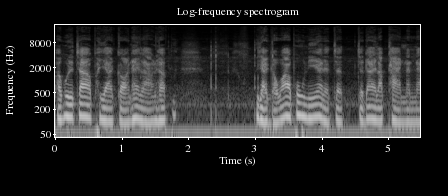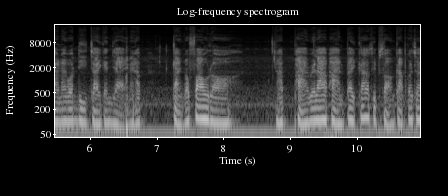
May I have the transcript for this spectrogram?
พระพุทธเจ้าพยากรณ์ให้แล้วนะครับ อยากกับว่าพรุ่งนี้เนี่ยจะจะได้รับทานนั้นแล้วนะก็ดีใจกันใหญ่นะครับ ต่างก็เฝ้ารอครับผ่านเวลาผ่านไป 92 กับก็จะ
